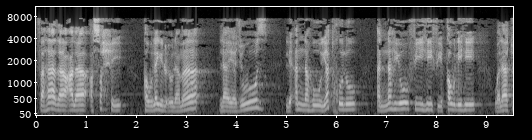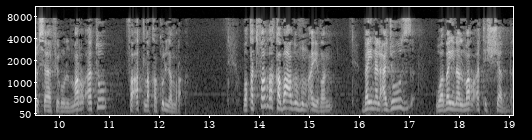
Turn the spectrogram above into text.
فهذا على أصح قولي العلماء لا يجوز لأنه يدخل النهي فيه في قوله ولا تسافر المرأة فأطلق كل امرأة. وقد فرق بعضهم أيضا بين العجوز وبين المرأة الشابه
